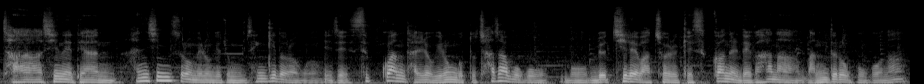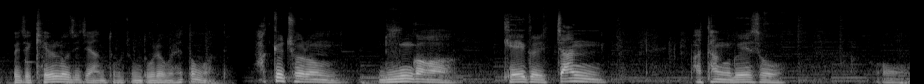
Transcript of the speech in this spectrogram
자신에 대한 한심스러움 이런 게 좀 생기더라고요. 이제 습관 달력 이런 것도 찾아보고 뭐 며칠에 맞춰 이렇게 습관을 내가 하나 만들어 보거나 이제 게을러지지 않도록 좀 노력을 했던 것 같아요. 학교처럼 누군가가 계획을 짠 바탕으로 해서 어,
